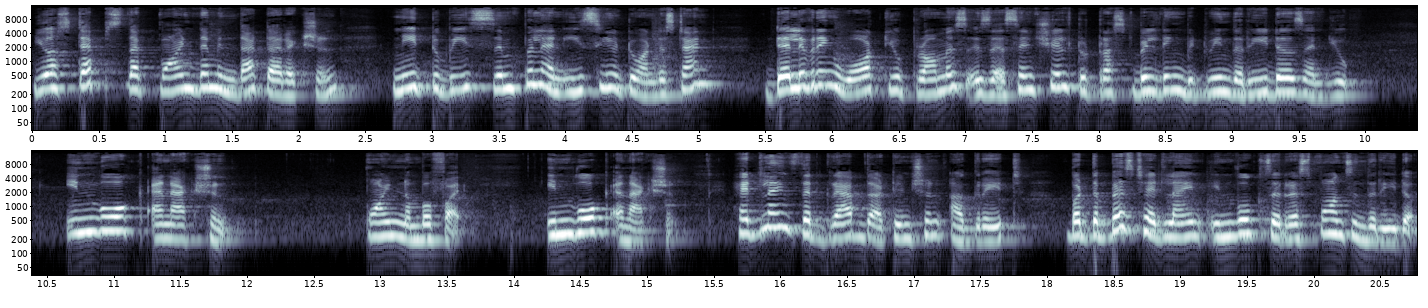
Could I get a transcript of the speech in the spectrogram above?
your steps that point them in that direction need to be simple and easy to understand. Delivering what you promise is essential to trust building between the readers and you. Invoke an action. Point number five Invoke an action. Headlines that grab the attention are great, but the best headline invokes a response in the reader.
